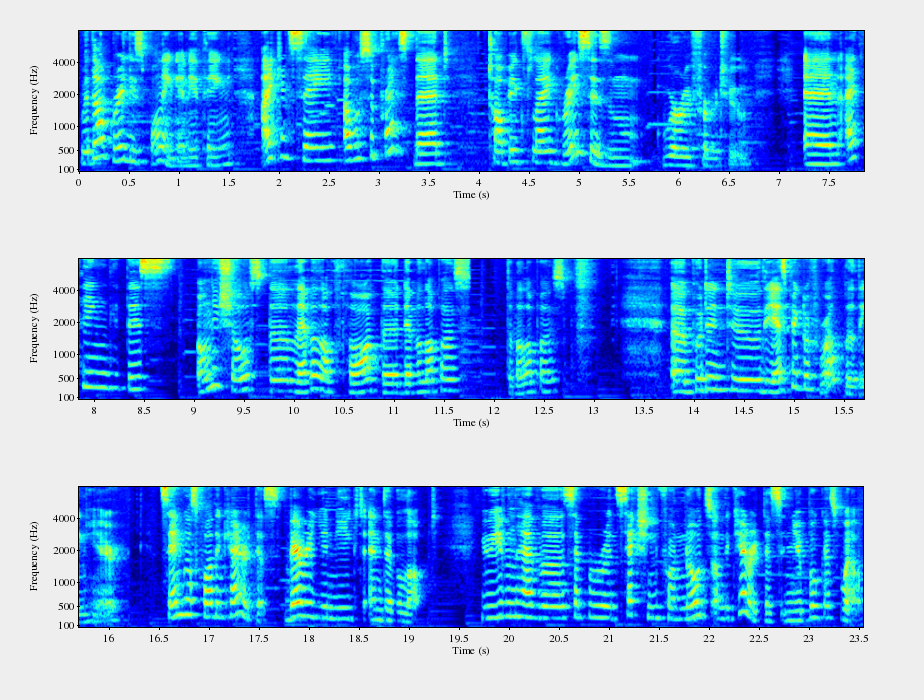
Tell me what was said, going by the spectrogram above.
Without really spoiling anything, I can say I was surprised that topics like racism were referred to. And I think this only shows the level of thought the developers developers uh, put into the aspect of world building here. Same goes for the characters, very unique and developed. You even have a separate section for notes on the characters in your book as well.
